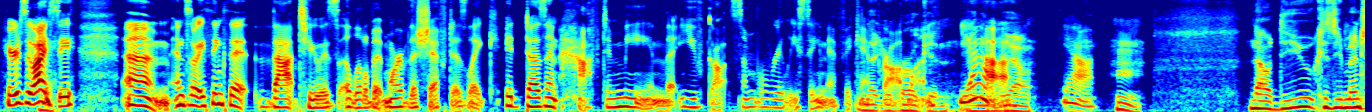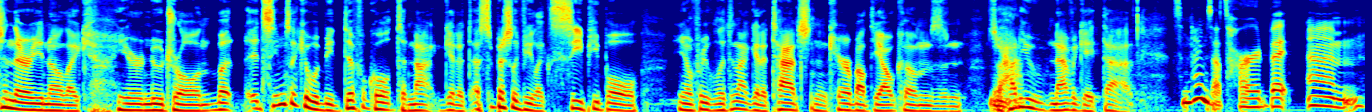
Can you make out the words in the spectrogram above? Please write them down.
here's who i see um, and so i think that that too is a little bit more of the shift is like it doesn't have to mean that you've got some really significant that you're problem broken. you know? yeah Yeah. yeah Hmm. Now, do you? Because you mentioned there, you know, like you're neutral, and but it seems like it would be difficult to not get it, especially if you like see people, you know, frequently to not get attached and care about the outcomes. And so, how do you navigate that? sometimes that's hard but um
